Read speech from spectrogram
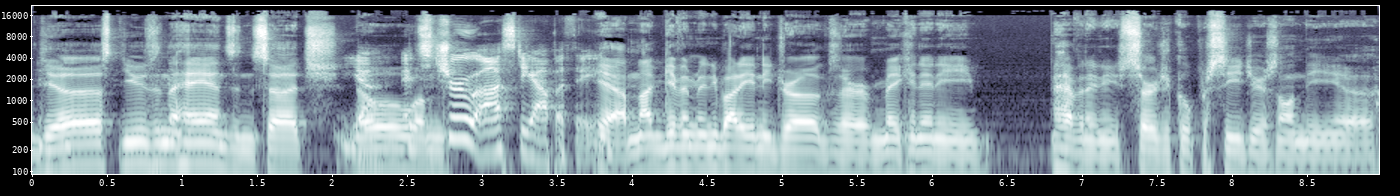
just using the hands and such. Yeah, no, it's I'm- true osteopathy. Yeah, I'm not giving anybody any drugs or making any having any surgical procedures on the uh,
